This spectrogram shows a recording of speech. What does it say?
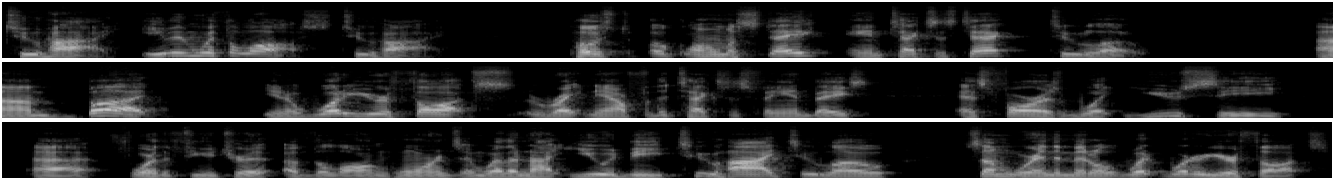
too high, even with the loss, too high. Post Oklahoma State and Texas Tech, too low. Um, but you know, what are your thoughts right now for the Texas fan base? As far as what you see uh, for the future of the Longhorns and whether or not you would be too high, too low, somewhere in the middle. What What are your thoughts?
